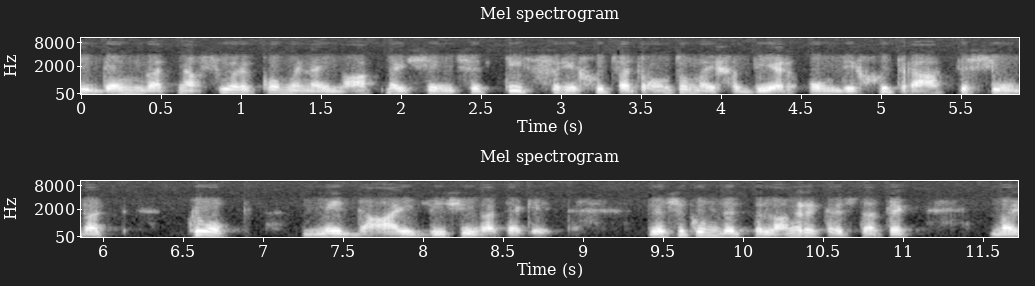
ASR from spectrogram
die ding wat na vore kom en hy maak my sensitief vir die goed wat rondom my gebeur om die goed raak te sien wat klop met daai visie wat ek het. Dis hoekom dit belangrik is dat ek my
